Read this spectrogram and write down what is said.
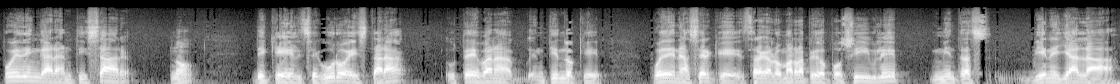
pueden garantizar ¿no? De que el seguro estará, ustedes van a, entiendo que pueden hacer que salga lo más rápido posible mientras viene ya la,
